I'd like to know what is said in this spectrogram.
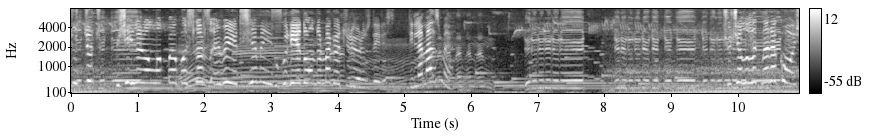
tüt tüt. Bir şeyler anlatmaya başlarsa eve yetişemeyiz. Kukuli'ye dondurma götürüyoruz deriz. Dinlemez mi? Şu çalılıklara koş.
